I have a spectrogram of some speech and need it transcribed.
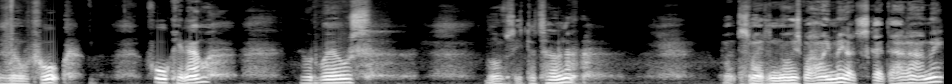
There's an old fork. Forking now. The old wheels. Obviously to turn it. That just made a noise behind me. That scared the hell out of me.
